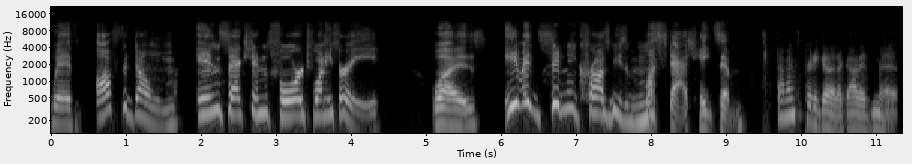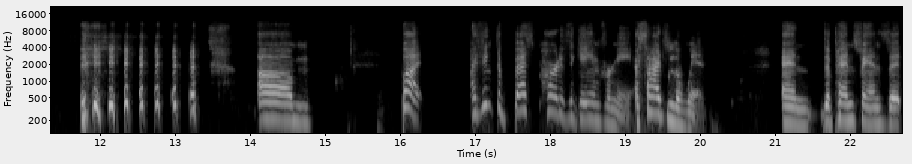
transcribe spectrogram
with off the dome in section 423 was even Sidney Crosby's mustache hates him. that one's pretty good, I gotta admit. um, but I think the best part of the game for me, aside from the win and the Pens fans that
